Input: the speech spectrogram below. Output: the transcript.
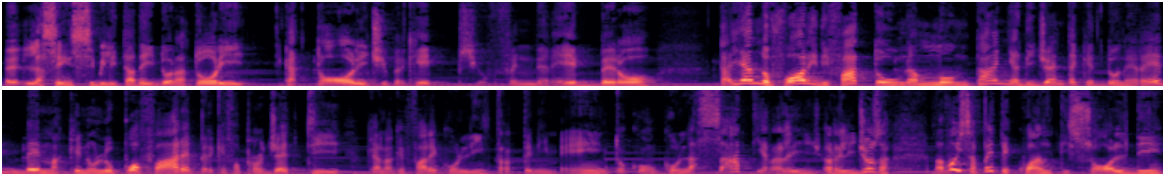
eh, la sensibilità dei donatori cattolici perché si offenderebbe, tagliando fuori di fatto una montagna di gente che donerebbe ma che non lo può fare perché fa progetti che hanno a che fare con l'intrattenimento, con, con la satira religiosa. Ma voi sapete quanti soldi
